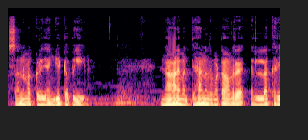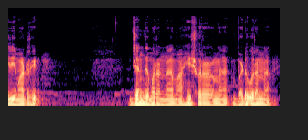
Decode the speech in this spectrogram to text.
ಸಣ್ಣ ಮಕ್ಕಳಿಗೆ ಅಂಗಿ ಟೊಪ್ಪಿಗೆ. ನಾಳೆ ಮಧ್ಯಾಹ್ನದ ಮಠ ಅಂದರೆ ಎಲ್ಲ ಖರೀದಿ ಮಾಡಿರಿ. ಜಂಗಮರನ್ನು, ಮಾಹೇಶ್ವರರನ್ನು, ಬಡವರನ್ನು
